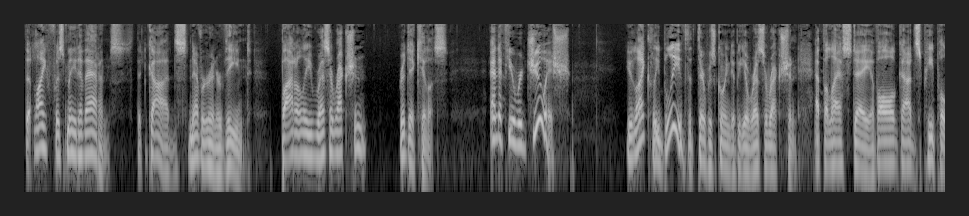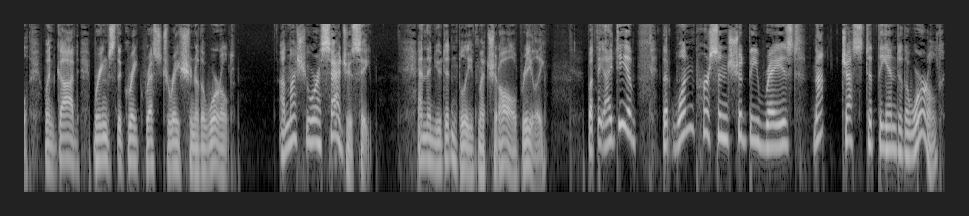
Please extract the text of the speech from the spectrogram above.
that life was made of atoms, that gods never intervened. Bodily resurrection? Ridiculous. And if you were Jewish, you likely believed that there was going to be a resurrection at the last day of all God's people when God brings the great restoration of the world. Unless you were a Sadducee. And then you didn't believe much at all, really. But the idea that one person should be raised not just at the end of the world,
